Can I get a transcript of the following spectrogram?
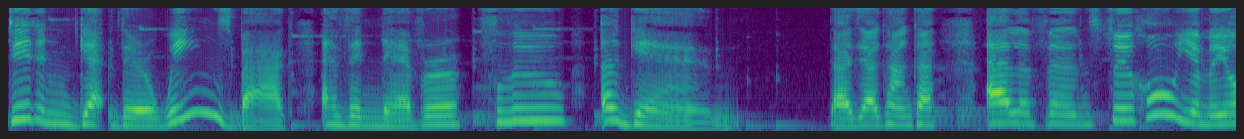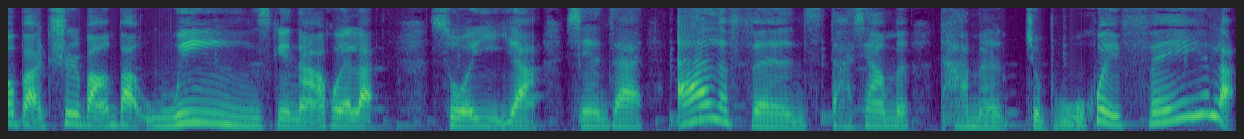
didn't get their wings back and they never flew again. 大家看看，elephants 最后也没有把翅膀把 wings 给拿回来，所以呀，现在 elephants 大象们 它们就不会飞了。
